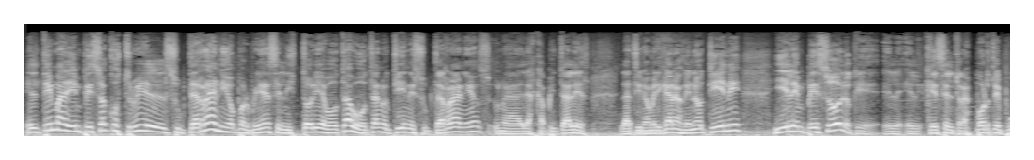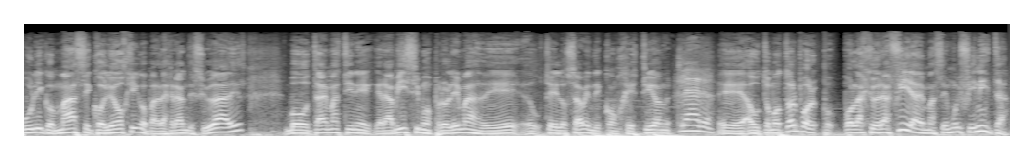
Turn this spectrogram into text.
El tema de empezó a construir el subterráneo por primera vez en la historia de Bogotá. Bogotá no tiene subterráneos, una de las capitales latinoamericanas que no tiene. Y él empezó lo que, el, el- que es el transporte público más ecológico para las grandes ciudades. Bogotá además tiene gravísimos problemas de, ustedes lo saben, de congestión Claro. eh, automotor por, por- por la geografía, además, es muy finita.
